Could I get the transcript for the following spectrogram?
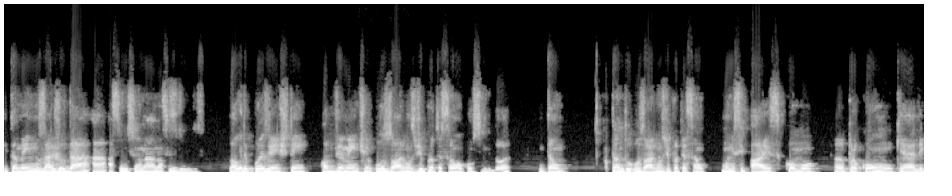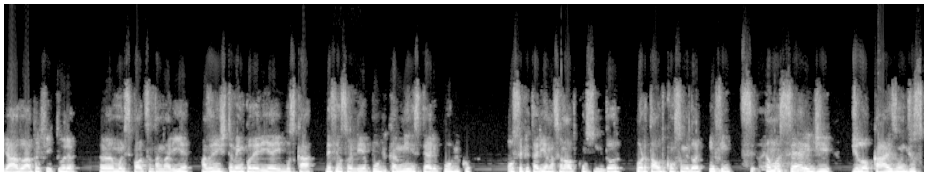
e também nos ajudar a, a solucionar nossas dúvidas. Logo depois a gente tem, obviamente, os órgãos de proteção ao consumidor. Então, tanto os órgãos de proteção municipais como uh, Procon, que é ligado à prefeitura uh, municipal de Santa Maria, mas a gente também poderia ir buscar Defensoria Pública, Ministério Público ou Secretaria Nacional do Consumidor, Portal do Consumidor, enfim, é uma série de, de locais onde os,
